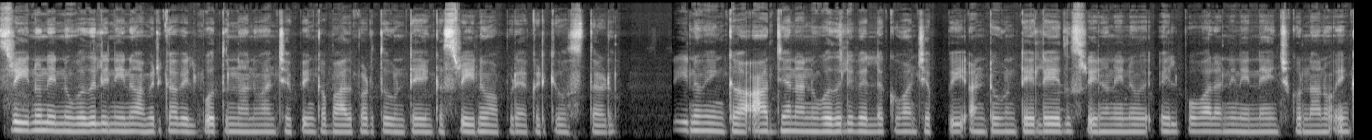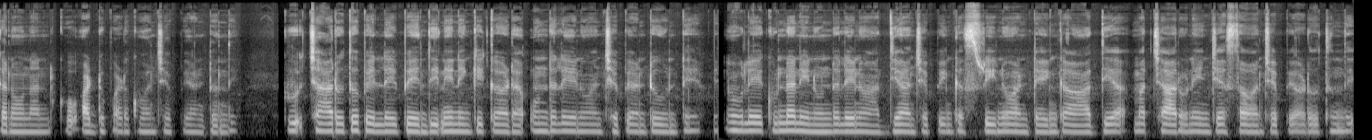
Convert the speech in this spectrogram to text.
శ్రీను నిన్ను వదిలి నేను అమెరికా వెళ్ళిపోతున్నాను అని చెప్పి ఇంకా బాధపడుతూ ఉంటే ఇంకా శ్రీను అప్పుడే అక్కడికి వస్తాడు. శ్రీను ఇంకా ఆద్య నన్ను వదిలి వెళ్ళకు అని చెప్పి అంటూ ఉంటే లేదు శ్రీను నేను వెళ్ళిపోవాలని నిర్ణయించుకున్నాను. ఇంకా నువ్వు నన్ను అడ్డుపడకు అని చెప్పి అంటుంది. చారుతో పెళ్ళైపోయింది నేను ఇంక ఇక్కడ ఉండలేను అని చెప్పి అంటూ ఉంటే నువ్వు లేకుండా నేను ఉండలేను ఆద్య అని చెప్పి ఇంకా శ్రీను అంటే ఇంకా ఆద్య మరి చారుని ఏం చేస్తావు? అని చెప్పి అడుగుతుంది.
